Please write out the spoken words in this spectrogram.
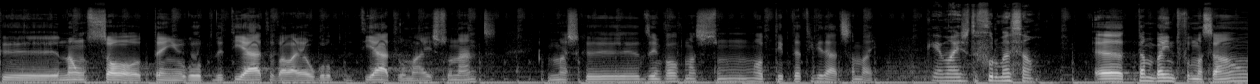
que não só tem o grupo de teatro, vai lá, é o grupo de teatro mais sonante, mas que desenvolve mais um outro tipo de atividades também. Que é mais de formação? Uh, também de formação,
